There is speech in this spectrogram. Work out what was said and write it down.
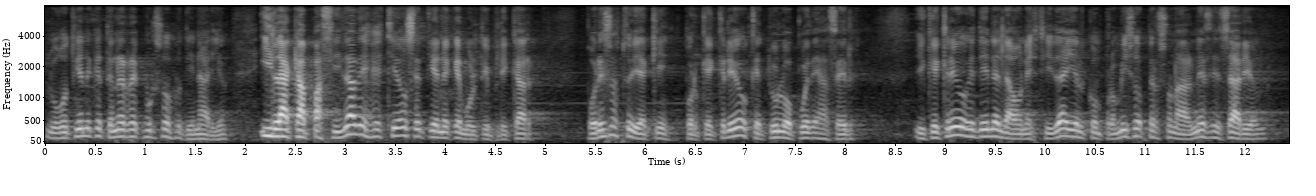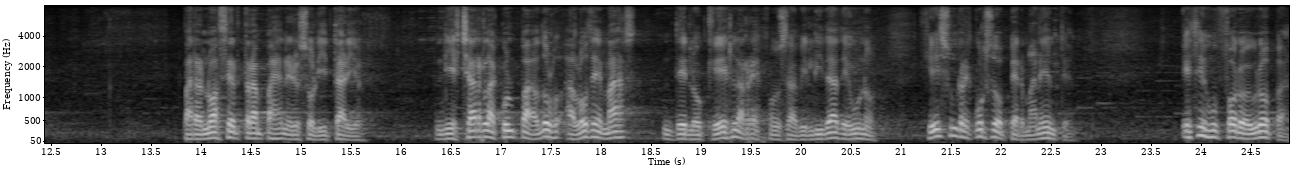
Luego tiene que tener recursos ordinarios y la capacidad de gestión se tiene que multiplicar. Por eso estoy aquí, porque creo que tú lo puedes hacer y que creo que tienes la honestidad y el compromiso personal necesario para no hacer trampas en el solitario ni echar la culpa a, los demás de lo que es la responsabilidad de uno, que es un recurso permanente. Este es un foro Europa,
